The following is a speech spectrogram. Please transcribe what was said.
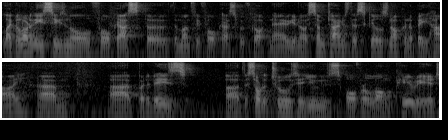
like a lot of these seasonal forecasts, the, the monthly forecasts we've got now, you know, sometimes the skill's not going to be high, um, uh, but it is uh, the sort of tools you use over a long period,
